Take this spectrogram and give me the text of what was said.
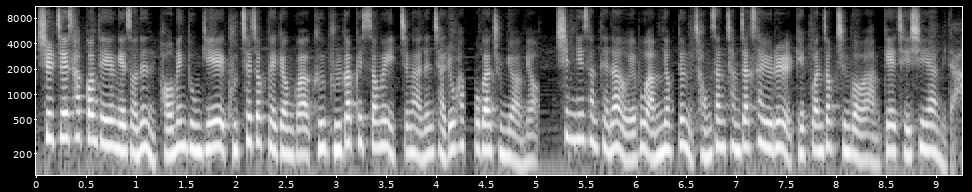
실제 사건 대응에서는 범행 동기의 구체적 배경과 그 불가피성을 입증하는 자료 확보가 중요하며 심리 상태나 외부 압력 등 정상 참작 사유를 객관적 증거와 함께 제시해야 합니다.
